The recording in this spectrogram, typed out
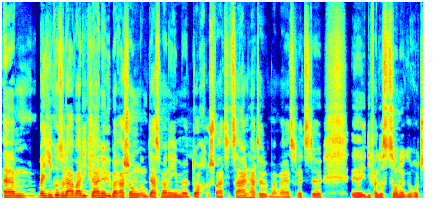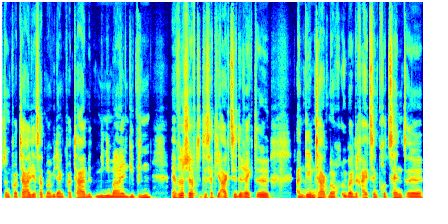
Ähm, bei Jinko Solar war die kleine Überraschung, dass man eben doch schwarze Zahlen hatte. Man war ja zuletzt in die Verlustzone gerutscht im Quartal. Jetzt hat man wieder ein Quartal mit minimalen Gewinn erwirtschaftet. Das hat die Aktie direkt an dem Tag noch über 13 Prozent äh,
